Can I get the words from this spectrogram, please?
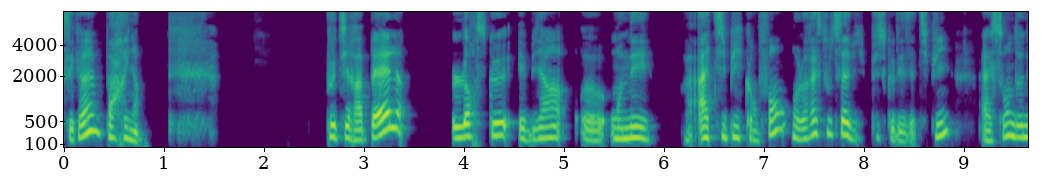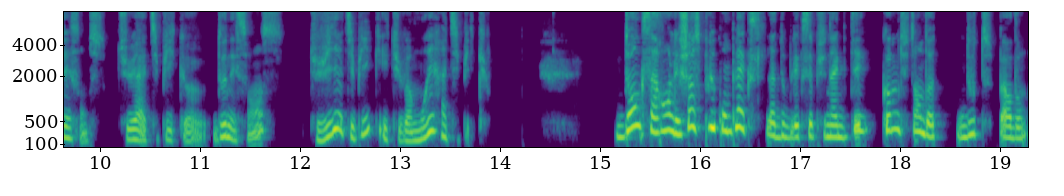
c'est quand même pas rien. Petit rappel, lorsque eh bien euh, on est atypique enfant, on le reste toute sa vie, puisque les atypies, elles sont de naissance. Tu es atypique euh, de naissance, tu vis atypique et tu vas mourir atypique. Donc ça rend les choses plus complexes, la double exceptionnalité, comme tu t'en doutes, pardon.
